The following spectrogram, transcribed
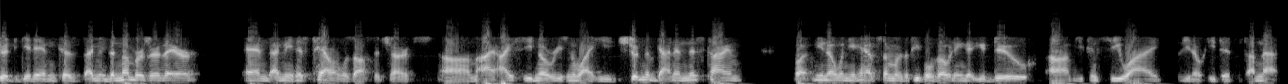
should get in because I mean the numbers are there, and I mean his talent was off the charts. Um, I, I see no reason why he shouldn't have gotten in this time. But you know, when you have some of the people voting that you do, um, you can see why you know he didn't. I'm not.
